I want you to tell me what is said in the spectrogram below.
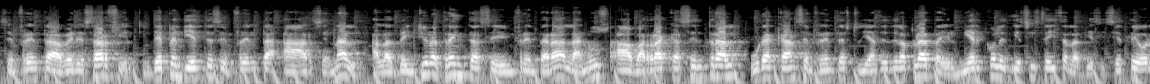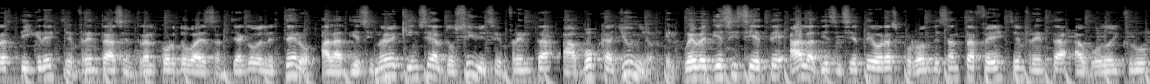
se enfrenta a Vélez Arfield. Independiente se enfrenta a Arsenal. A las 21.30 se enfrentará Lanús a Barraca Central. Huracán se enfrenta a Estudiantes de La Plata y el miércoles 10 16 a las 17 horas Tigre se enfrenta a Central Córdoba de Santiago del Estero. A las 19.15 Aldo Civi se enfrenta a Boca Junior. El jueves 17 a las 17 horas Colón de Santa Fe se enfrenta a Godoy Cruz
